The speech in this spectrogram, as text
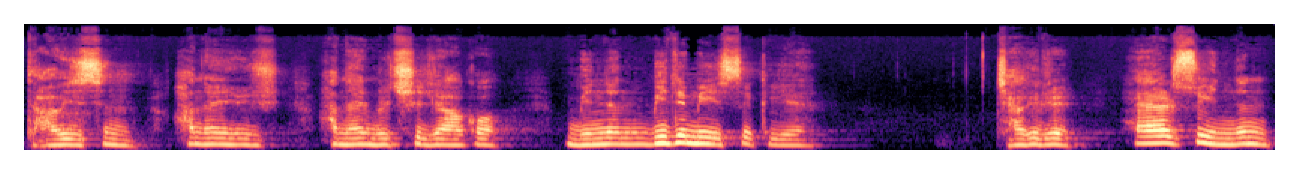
다윗은 하나님, 하나님을 신뢰하고 믿는 믿음이 있었기에 자기를 해할 수 있는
